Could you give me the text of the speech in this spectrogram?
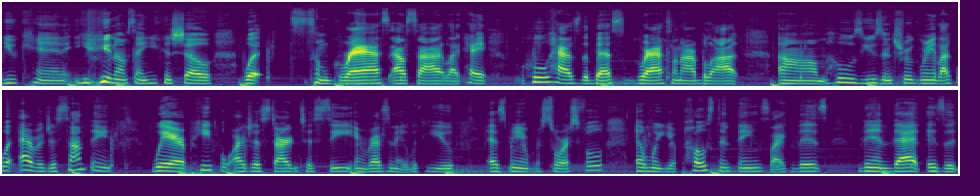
you can, you know what I'm saying, you can show what some grass outside, like, hey, who has the best grass on our block, um, who's using TruGreen, like whatever, just something where people are just starting to see and resonate with you as being resourceful. And when you're posting things like this, then that is a,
